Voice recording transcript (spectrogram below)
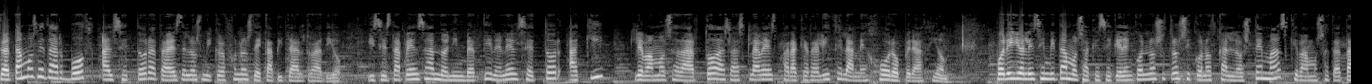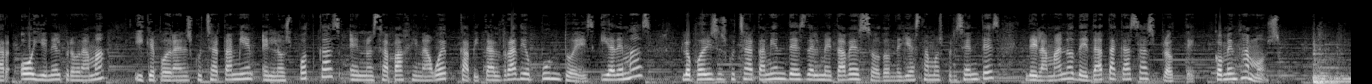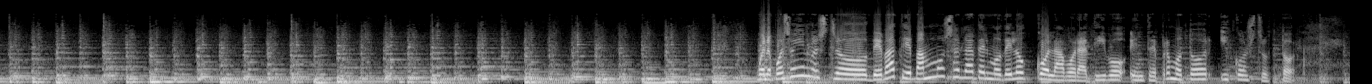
Tratamos de dar voz al sector a través de los micrófonos de Capital Radio y si está pensando en invertir en el sector, aquí le vamos a dar todas las claves para que realice la mejor operación. Por ello les invitamos a que se queden con nosotros y conozcan los temas que vamos a tratar hoy en el programa y que podrán escuchar también en los podcasts en nuestra página web capitalradio.es y además lo podéis escuchar también desde el metaverso donde ya estamos presentes de la mano de Data Casas Proctec. Comenzamos. Bueno, pues hoy en nuestro debate vamos a hablar del modelo colaborativo entre promotor y constructor.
